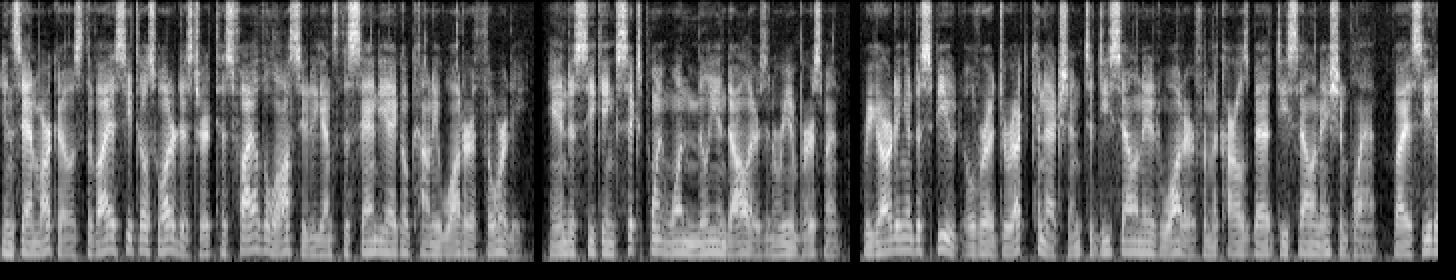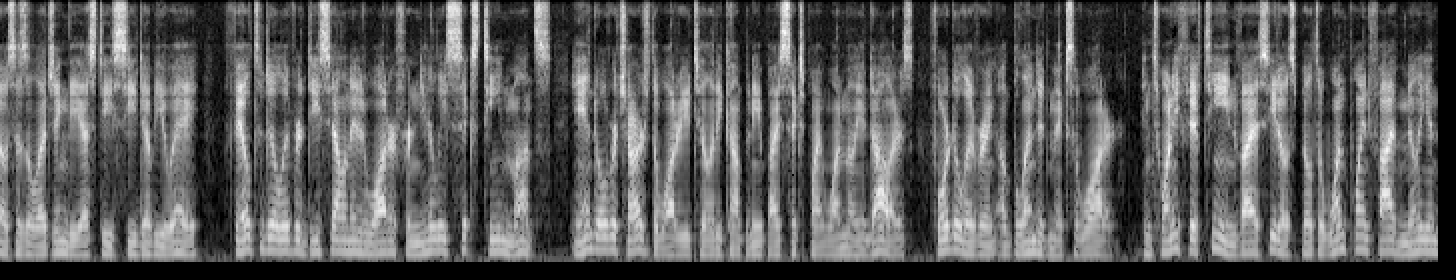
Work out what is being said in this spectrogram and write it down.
In San Marcos, the Vallecitos Water District has filed a lawsuit against the San Diego County Water Authority and is seeking $6.1 million in reimbursement regarding a dispute over a direct connection to desalinated water from the Carlsbad desalination plant. Vallecitos is alleging the SDCWA failed to deliver desalinated water for nearly 16 months and overcharged the water utility company by $6.1 million for delivering a blended mix of water. In 2015, Vallecitos built a $1.5 million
